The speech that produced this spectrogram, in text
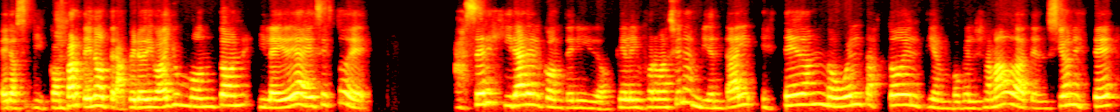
Pero si comparten otra. Pero digo, hay un montón. Y la idea es esto de hacer girar el contenido, que la información ambiental esté dando vueltas todo el tiempo, que el llamado de atención esté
